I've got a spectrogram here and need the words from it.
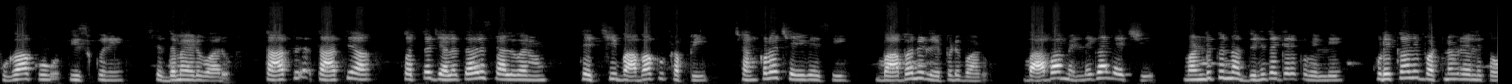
పొగాకు తీసుకుని సిద్ధమయ్యేవారు తాత తాత్య కొత్త జలతార శాలువను తెచ్చి బాబాకు కప్పి చంకలో చేయివేసి బాబాను లేపడివాడు. బాబా మెల్లిగా లేచి మండుతున్న దుని దగ్గరకు వెళ్ళి కుడికాలి బొట్నం రేలితో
